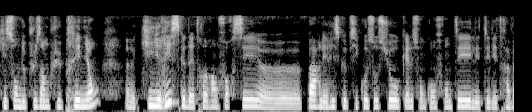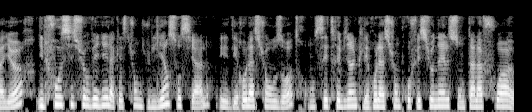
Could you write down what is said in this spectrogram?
qui sont de plus en plus prégnants. Euh, qui risquent d'être renforcés euh, par les risques psychosociaux auxquels sont confrontés les télétravailleurs. Il faut aussi surveiller la question du lien social et des relations aux autres. On sait très bien que les relations professionnelles sont à la fois euh,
